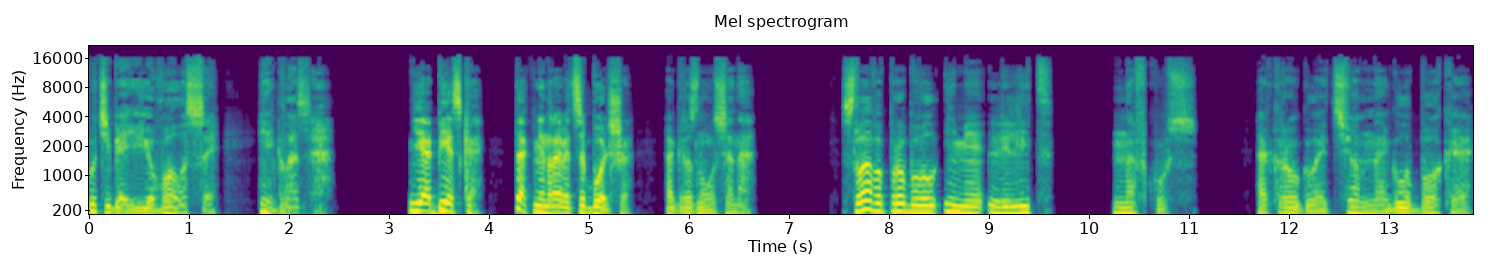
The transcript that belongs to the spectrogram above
У тебя ее волосы и глаза». «Я беска. Так мне нравится больше», — огрызнулась она. Слава пробовал имя Лилит на вкус. Округлое, темное, глубокое,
